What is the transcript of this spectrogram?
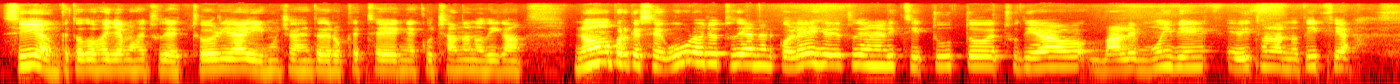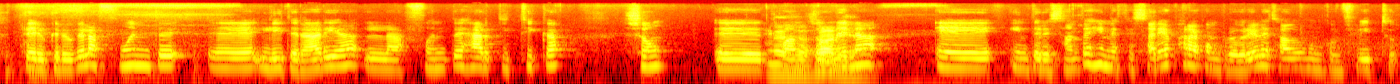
sí, aunque todos hayamos estudiado historia y mucha gente de los que estén escuchando nos digan, no, porque seguro yo estudié en el colegio, yo estudié en el instituto, he estudiado, vale, muy bien, he visto en las noticias, pero creo que las fuentes eh, literarias, las fuentes artísticas son eh, cuanto menos eh, interesantes y necesarias para comprobar el estado de un conflicto.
